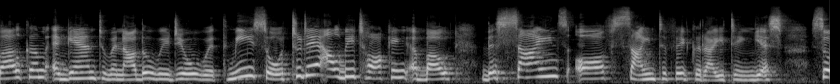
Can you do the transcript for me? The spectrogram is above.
welcome again to another video with me. So today I'll be talking about the science of scientific writing. Yes. So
